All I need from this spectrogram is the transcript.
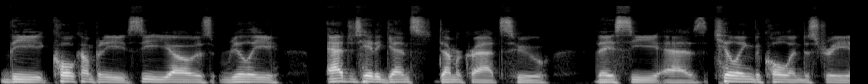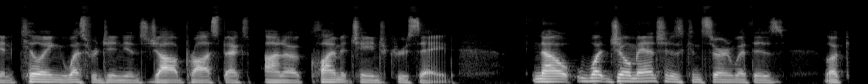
the coal company CEOs really agitate against Democrats who they see as killing the coal industry and killing West Virginians' job prospects on a climate change crusade. Now, what Joe Manchin is concerned with is look,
